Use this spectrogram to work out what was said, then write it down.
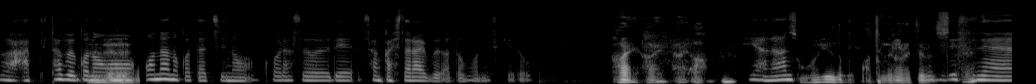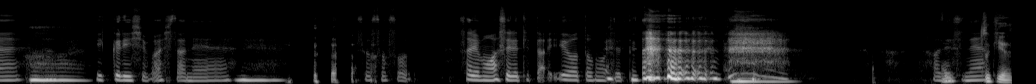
うわーって多分この女の子たちのコーラスで参加したライブだと思うんですけど。はいはいはい。あ、いやなんそういうのもまとめられてるんですね。ですね。はびっくりしましたね。い。ね。そうそうそう。それも忘れてた。言おうと思ってた。そうですね。この時は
